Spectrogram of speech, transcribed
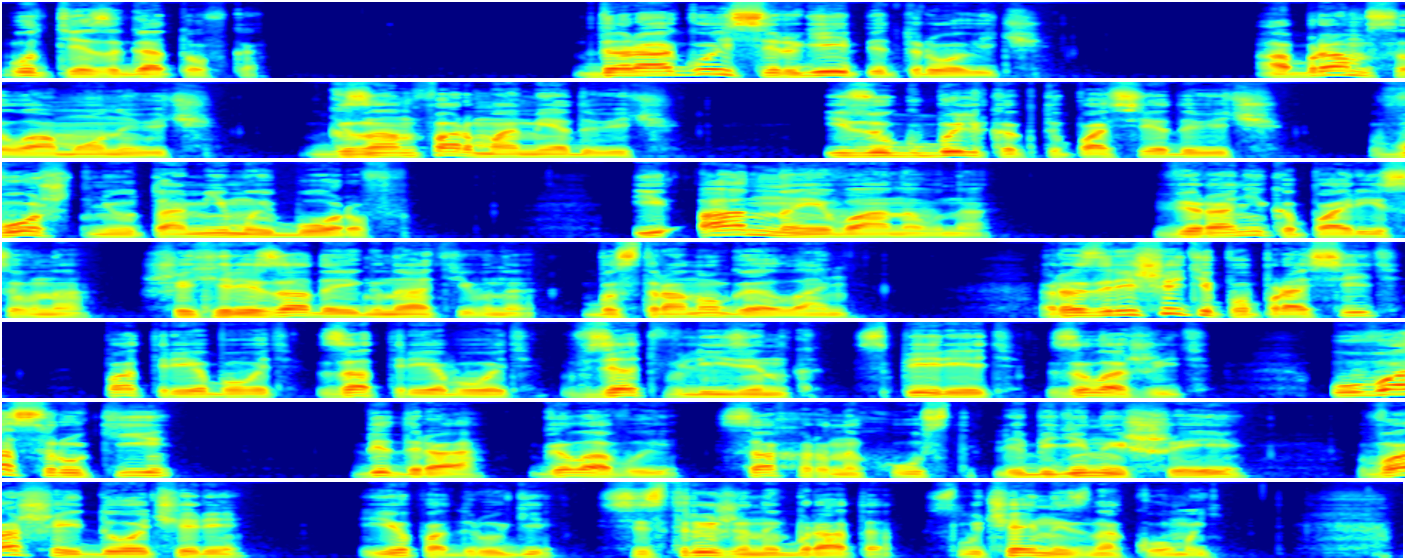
Вот тебе заготовка. Дорогой Сергей Петрович, Абрам Соломонович, Газанфар Мамедович, Изугбыль Коктупоседович, вождь неутомимый Боров, и Анна Ивановна, Вероника Парисовна, Шахерезада Игнатьевна, Быстроногая Лань. Разрешите попросить, потребовать, затребовать, взять в лизинг, спереть, заложить. У вас руки, бедра, головы, сахарных уст, лебединой шеи, вашей дочери, ее подруги, сестры жены брата, случайной знакомой.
